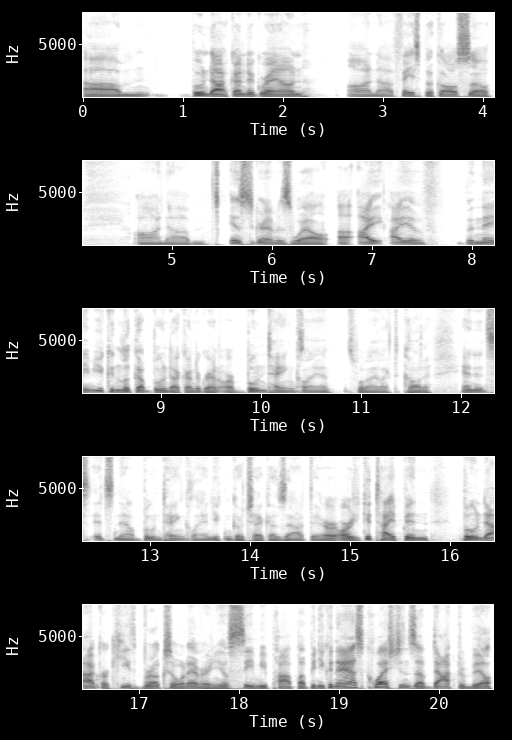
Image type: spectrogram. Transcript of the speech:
um, Boondock Underground on uh, Facebook, also on um, Instagram as well. Uh, I I have the name. You can look up Boondock Underground or Boontang Clan. That's what I like to call it, and it's it's now Boontang Clan. You can go check us out there, or you could type in Boondock or Keith Brooks or whatever, and you'll see me pop up. And you can ask questions of Dr. Bill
